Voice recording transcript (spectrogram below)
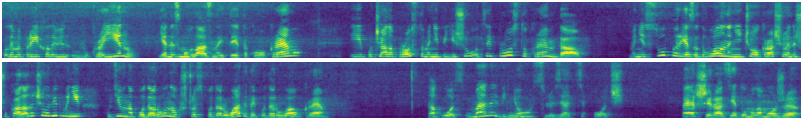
Коли ми приїхали в- Україну, я не змогла знайти такого крему. І почала просто мені підійшов, оцей просто крем дав. Мені супер, я задоволена, нічого кращого я не шукала. Але чоловік мені хотів на подарунок щось подарувати та й подарував крем. Так ось, у мене від нього сльозяться очі. Перший раз я думала, може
